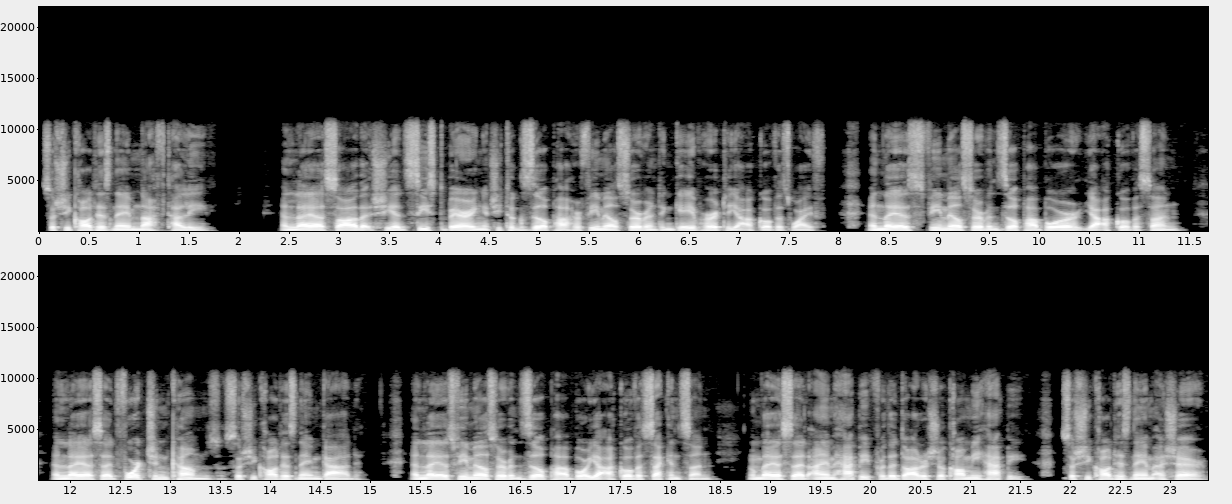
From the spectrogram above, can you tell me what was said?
So she called his name Naphtali. And Leah saw that she had ceased bearing, and she took Zilpah, her female servant, and gave her to Yaakov as wife. And Leah's female servant Zilpah bore Yaakov a son. And Leah said, Fortune comes. So she called his name Gad. And Leah's female servant Zilpah bore Yaakov a second son. Leah said, I am happy, for the daughter shall call me happy. So she called his name Asher.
